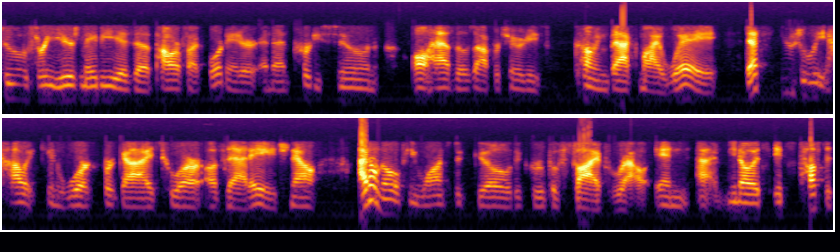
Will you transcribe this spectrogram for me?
two, three years maybe as a Power Five coordinator, and then pretty soon I'll have those opportunities coming back my way. That's usually how it can work for guys who are of that age. Now, I don't know if he wants to go the group of five route, and uh, you know it's it's tough to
